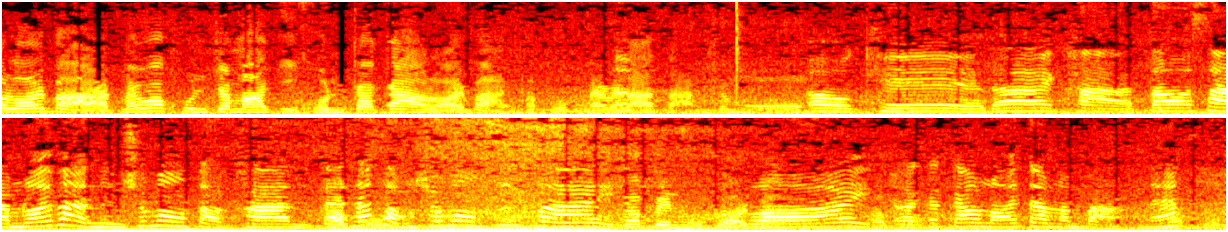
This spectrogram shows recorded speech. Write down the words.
900 บาท ไม่ว่าคุณจะมากี่คนก็ 900 บาทครับผมในเวลา 3 ชั่วโมง โอเคได้ค่ะ ต่อ 300 บาท 1 ชั่วโมงต่อคัน แต่ถ้า ครับผม 2 ชั่วโมงขึ้นไป ก็เป็น 600 บาทครับ 600 ผม แล้วก็900 ตามลำบาก ครั นะ บผม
